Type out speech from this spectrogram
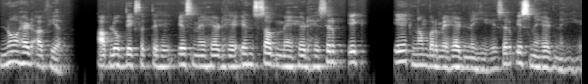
no head appear آپ لوگ دیکھ سکتے ہیں اس میں ہیڈ ہے، ان سب میں ہیڈ ہے۔ صرف ایک ایک نمبر میں ہیڈ نہیں ہے۔ صرف اس میں ہیڈ نہیں ہے۔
